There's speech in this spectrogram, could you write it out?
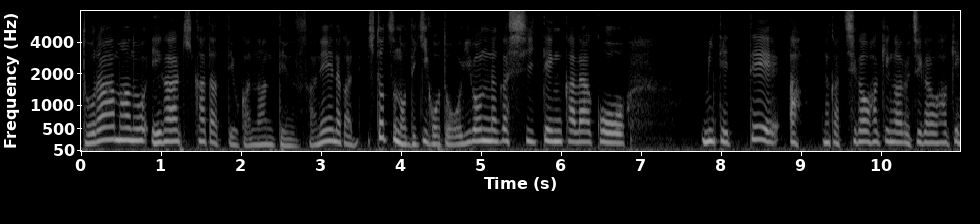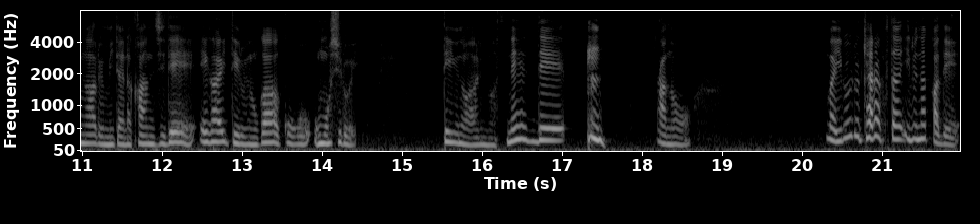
ドラマの描き方っていうか何て言うんですかねなんか一つの出来事をいろんな視点からこう見てってあなんか違う発見がある違う発見があるみたいな感じで描いてるのがこう面白いっていうのはありますね。で あのまあいろいろキャラクターいる中で、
